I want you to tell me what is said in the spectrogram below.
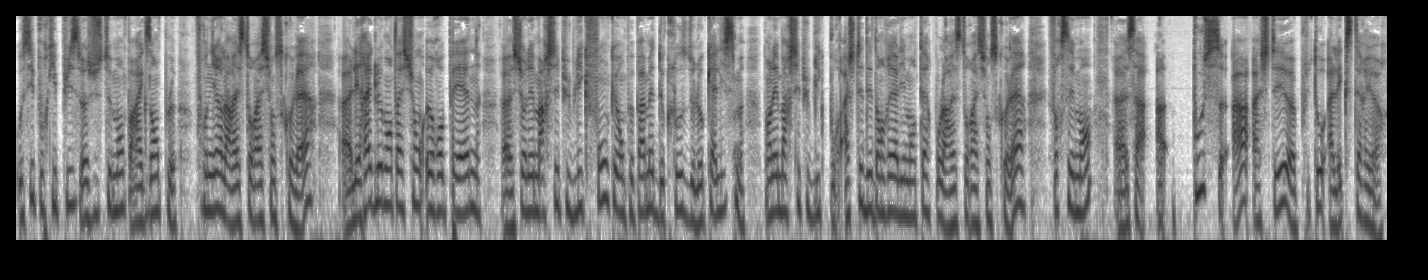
aussi pour qu'ils puissent bah, justement, par exemple, fournir la restauration scolaire. Euh, les réglementations européennes euh, sur les marchés publics font qu'on ne peut pas mettre de clause de localisme dans les marchés publics pour acheter des denrées alimentaires pour la restauration scolaire. Forcément, euh, ça pousse à acheter plutôt à l'extérieur.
